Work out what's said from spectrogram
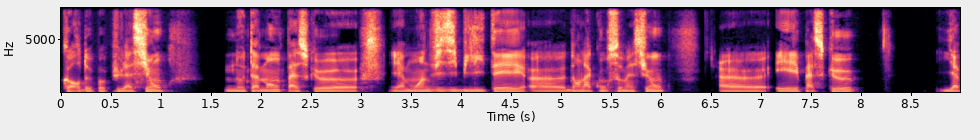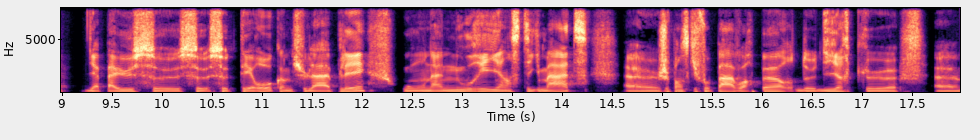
corps de population notamment parce que il y a moins de visibilité dans la consommation et parce que il n'y a, a pas eu ce, ce, ce terreau, comme tu l'as appelé, où on a nourri un stigmate. Euh, je pense qu'il faut pas avoir peur de dire que euh,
